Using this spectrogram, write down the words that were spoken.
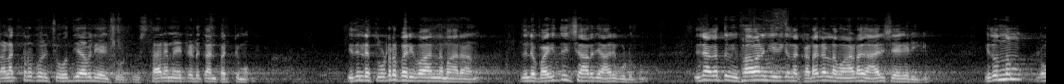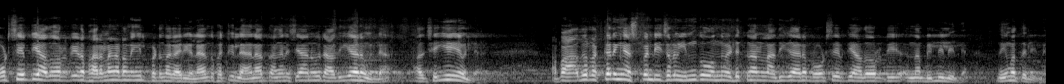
കളക്ടർക്ക് ഒരു ചോദ്യാവലി അയച്ചു കൊടുത്തു. സ്ഥലം ഏറ്റെടുക്കാൻ പറ്റുമോ? ഇതിന്റെ തുടർ പരിപാലനം ആരാണ്? ഇതിന്റെ വൈദ്യുതി ചാർജ് ആര് കൊടുക്കും? ഇതിനകത്ത് വിഭാവനം ചെയ്തിരിക്കുന്ന കടകളുടെ വാടക ആര് ശേഖരിക്കും? ഇതൊന്നും റോഡ് സേഫ്റ്റി അതോറിറ്റിയുടെ ഭരണഘടനയിൽ പെടുന്ന കാര്യമല്ല. അത് പറ്റില്ല. അതിനകത്ത് അങ്ങനെ ചെയ്യാൻ ഒരു അധികാരമില്ല. അത് ചെയ്യുകയുമില്ല. അപ്പോൾ അത് റെക്കറിങ് എക്സ്പെൻഡിച്ചറും ഇൻകോ ഒന്നും എടുക്കാനുള്ള അധികാരം റോഡ് സേഫ്റ്റി അതോറിറ്റി എന്ന ബില്ലിലില്ല. നിയമത്തിലില്ല.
